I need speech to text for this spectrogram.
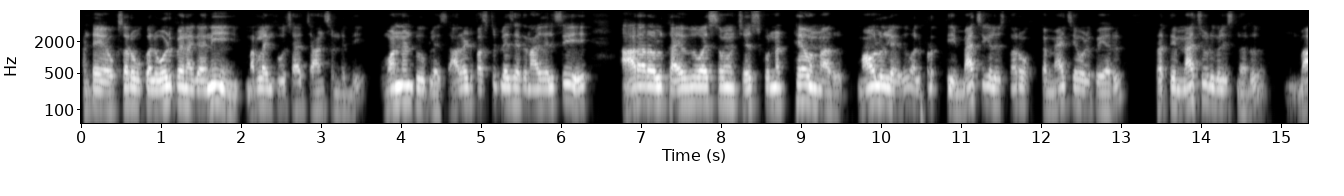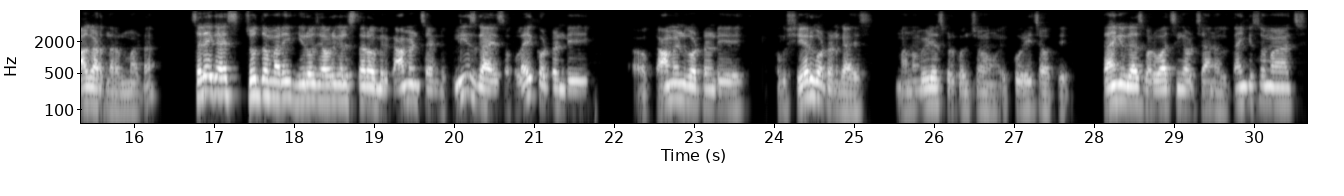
అంటే ఒకసారి ఒకళ్ళు ఓడిపోయినా కానీ మరలా ఇంకొక ఛాన్స్ ఉంటుంది one and two place. Already first place అయితే నాకు తెలిసి ఆర్ఆర్ కైవసం చేసుకున్నట్టే ఉన్నారు. మామూలుగా లేదు. వాళ్ళు ప్రతి మ్యాచ్ గెలుస్తున్నారు. ఒక్క మ్యాచ్ ఓడిపోయారు. ప్రతి మ్యాచ్ కూడా గెలుస్తున్నారు. బాగా ఆడుతున్నారు అనమాట సరే గాయస్ చూద్దాం మరి ఈరోజు ఎవరు గెలుస్తారో మీరు కామెంట్ చేయండి. ప్లీజ్ గాయస్ ఒక లైక్ కొట్టండి. కామెంట్ కొట్టండి. ఒక షేర్ కొట్టండి గాయస్ మనం వీడియోస్ కూడా కొంచెం ఎక్కువ రీచ్ అవుతాయి. Thank you guys for watching our channel thank you so much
